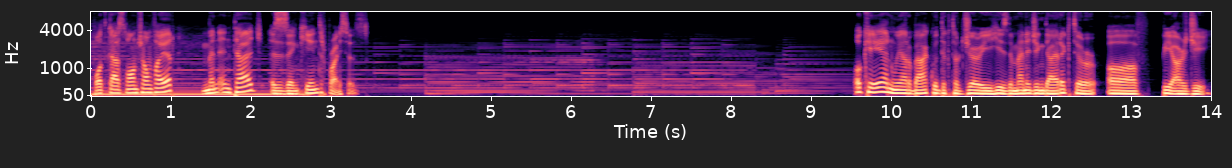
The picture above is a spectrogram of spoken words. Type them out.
وبودكاست لونش اون فاير من إنتاج الزنكي انتربرايزز Okay, and we are back with Dr. Jerry. He's the managing director of BRG.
